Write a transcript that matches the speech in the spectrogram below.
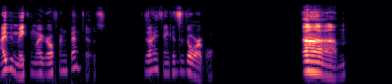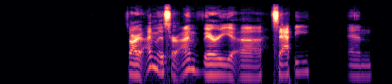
I'd be making my girlfriend bentos because I think it's adorable. Um, sorry, I miss her. I'm very uh sappy, and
